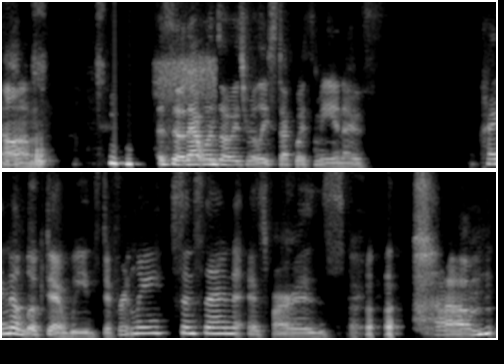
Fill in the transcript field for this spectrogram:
Um, so that one's always really stuck with me, and I've kind of looked at weeds differently since then, as far as um,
